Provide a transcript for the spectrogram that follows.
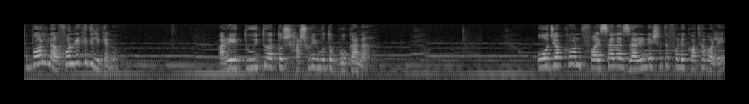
তো বল না, ফোন রেখে দিলি কেন? আরে তুই তো এত শাশুড়ির মতো বোকা না। ও যখন ফয়সাল জারিনের সাথে ফোনে কথা বলে,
